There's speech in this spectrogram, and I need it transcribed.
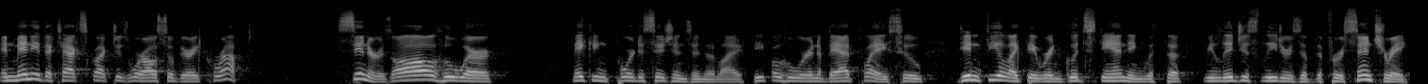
And many of the tax collectors were also very corrupt. Sinners, all who were making poor decisions in their life, people who were in a bad place, who didn't feel like they were in good standing with the religious leaders of the first century.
